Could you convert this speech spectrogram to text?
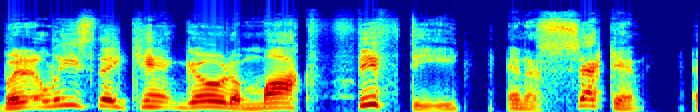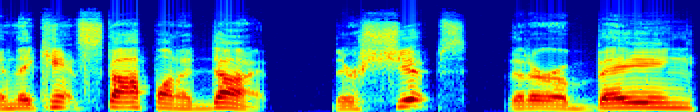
but at least they can't go to Mach 50 in a second and they can't stop on a dime. They're ships that are obeying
